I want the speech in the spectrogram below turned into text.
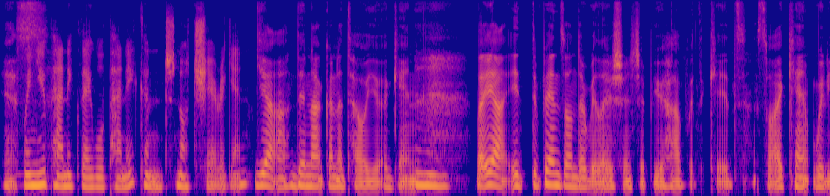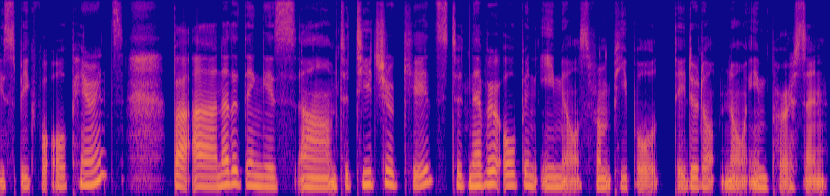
Yes. When you panic, they will panic and not share again. yeah, they're not gonna tell you again. Mm. But yeah, it depends on the relationship you have with the kids. So I can't really speak for all parents. But uh, another thing is um, to teach your kids to never open emails from people they do not know in person.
